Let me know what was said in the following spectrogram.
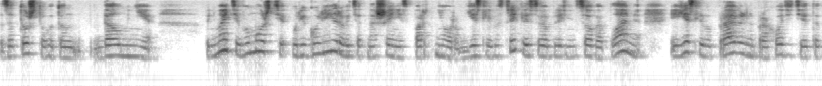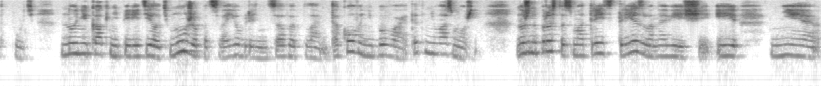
за то, что вот он дал мне. Понимаете, вы можете урегулировать отношения с партнером, если вы встретили свое близнецовое пламя и если вы правильно проходите этот путь. Но никак не переделать мужа под свое близнецовое пламя. Такого не бывает, это невозможно. Нужно просто смотреть трезво на вещи и не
